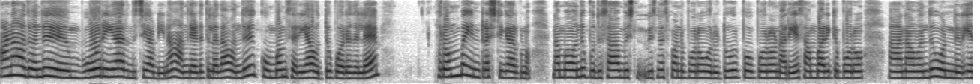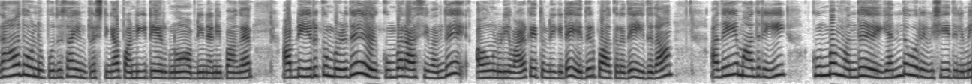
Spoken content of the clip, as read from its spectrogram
ஆனால் அது வந்து போரிங்காக இருந்துச்சு அப்படின்னா அந்த இடத்துல தான் வந்து கும்பம் சரியாக ஒத்து போகிறதில்ல ரொம்ப இன்ட்ரெஸ்டிங்காக இருக்கணும். நம்ம வந்து புதுசாக பிஸ் பிஸ்னஸ் பண்ண போகிறோம் ஒரு டூர் போக போகிறோம் நிறைய சம்பாதிக்க போகிறோம் நான் வந்து ஒன்று ஏதாவது ஒன்று புதுசாக இன்ட்ரெஸ்டிங்காக பண்ணிக்கிட்டே இருக்கணும் அப்படின்னு நினைப்பாங்க அப்படி இருக்கும் பொழுது கும்பராசி வந்து அவங்களுடைய வாழ்க்கை துணைக்கிட்ட எதிர்பார்க்குறதே இதுதான். அதே மாதிரி கும்பம் வந்து எந்த ஒரு விஷயத்துலையுமே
